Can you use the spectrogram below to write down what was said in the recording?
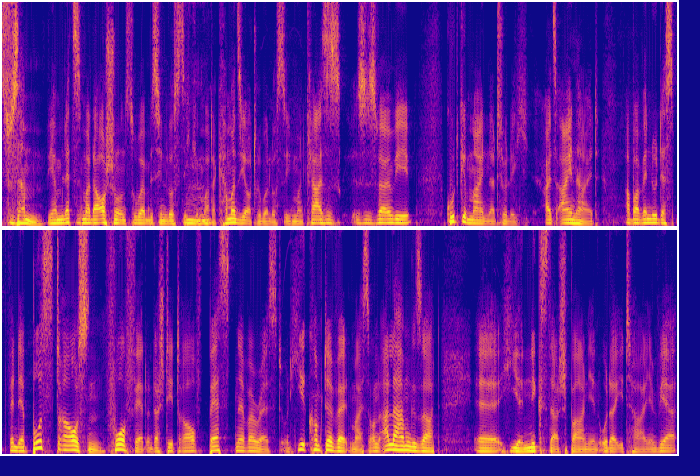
Zusammen. Wir haben letztes Mal da auch schon uns drüber ein bisschen lustig Mhm. gemacht. Da kann man sich auch drüber lustig machen. Klar, es ist, es ist irgendwie gut gemeint natürlich, als Einheit. Aber wenn du das, wenn der Bus draußen vorfährt und da steht drauf, Best Never Rest und hier kommt der Weltmeister und alle haben gesagt, äh, hier nix da Spanien oder Italien. Wir,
